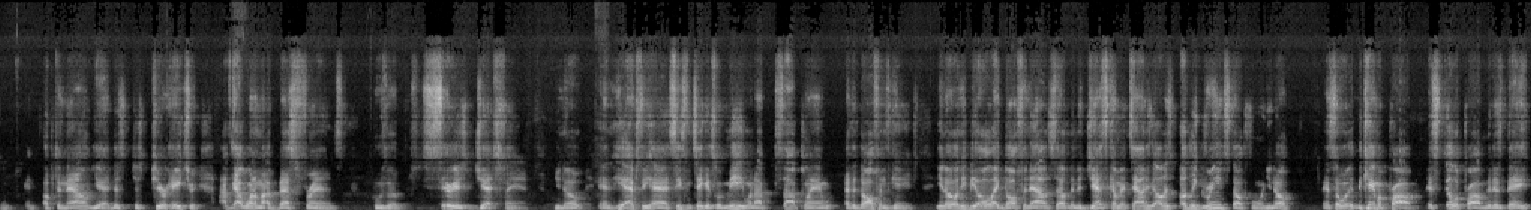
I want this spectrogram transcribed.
and, and up to now, yeah, this just pure hatred. I've got one of my best friends who's a serious Jets fan. You know, and he actually had season tickets with me when I stopped playing at the Dolphins games. You know, and he'd be all like dolphin out and stuff. And the Jets come in town, he's got all this ugly green stuff on, you know? And so it became a problem. It's still a problem to this day.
